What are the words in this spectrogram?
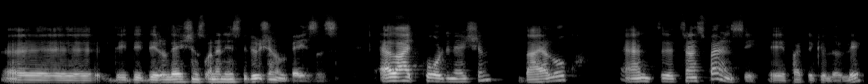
the, the, the relations on an institutional basis. Allied coordination, dialogue, and uh, transparency, uh, particularly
